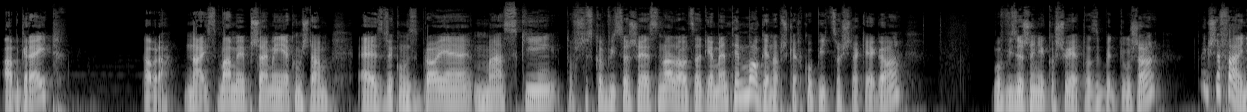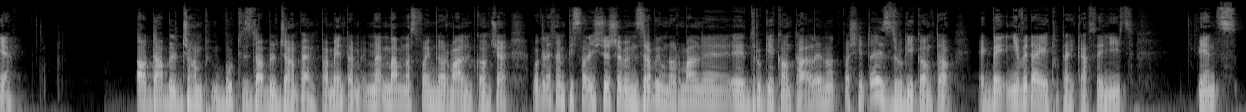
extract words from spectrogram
Upgrade. Dobra, nice. Mamy przynajmniej jakąś tam e, zwykłą zbroję, maski. To wszystko widzę, że jest nadal za diamenty. Mogę na przykład kupić coś takiego, bo widzę, że nie kosztuje to zbyt dużo. Także fajnie. O, double jump, buty z double jumpem, pamiętam, ma- mam na swoim normalnym koncie. W ogóle tam pisaliście, żebym zrobił normalne y, drugie konto, ale no właśnie to jest drugie konto. Jakby nie wydaje tutaj kasy nic, więc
